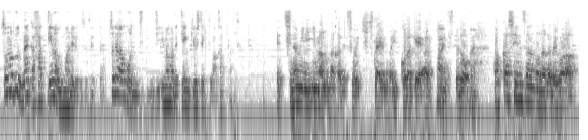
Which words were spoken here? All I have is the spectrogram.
その分なんか発見は生まれるんですよ、絶対。それはもう今まで研究してきて分かったんですよ。えちなみに今の中ですごい聞きたいのが一個だけあるんですけど、はい若新さんの中では、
